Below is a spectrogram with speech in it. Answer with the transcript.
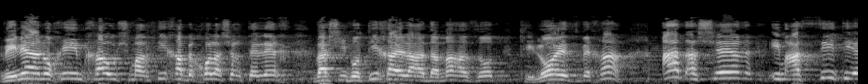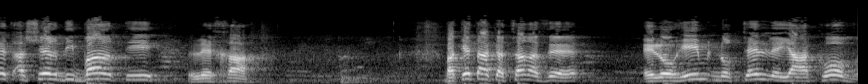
והנה אנוכי עמך ושמרתיך בכל אשר תלך והשיבותיך אל האדמה הזאת כי לא אעזבך עד אשר אם עשיתי את אשר דיברתי לך. בקטע הקצר הזה אלוהים נותן ליעקב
